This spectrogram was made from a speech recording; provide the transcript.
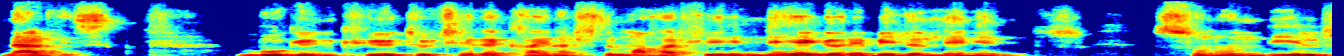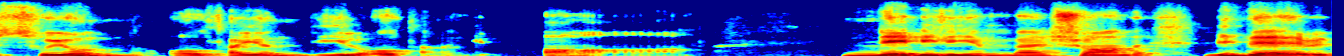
Neredeyiz? Bugünkü Türkçe'de kaynaştırma harfleri neye göre belirlenir Sunun değil suyun, oltayın değil oltanın gibi. Aman ne bileyim ben şu anda bir de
